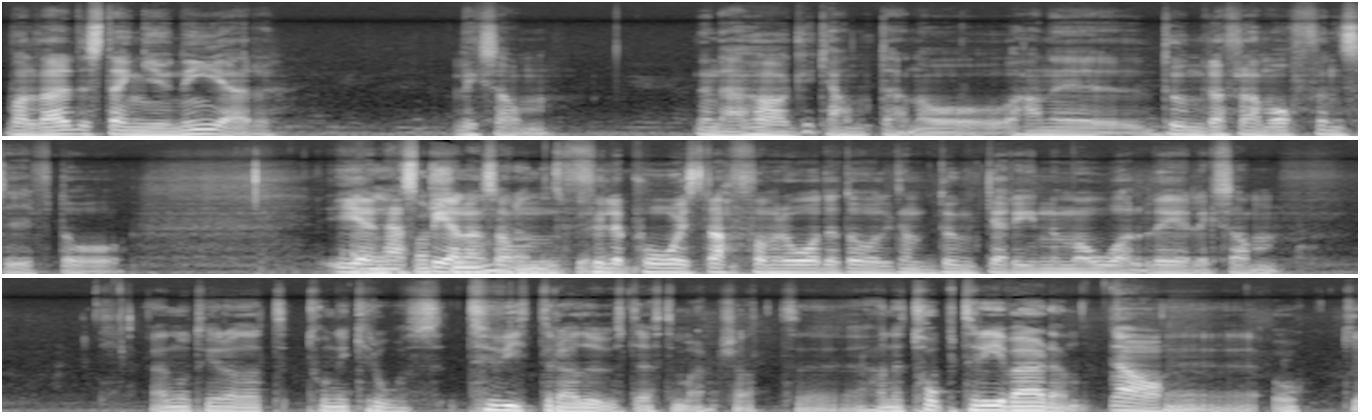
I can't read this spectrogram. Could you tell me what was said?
Valverde stänger ju ner liksom den där högerkanten och han är, dundrar fram offensivt och är är den en här spelaren som fyller på i straffområdet och liksom dunkar in mål. Det är liksom Jag noterade att Toni Kroos twittrade ut efter match att eh, han är topp tre i världen. Ja, Eh, och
